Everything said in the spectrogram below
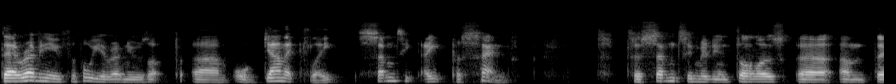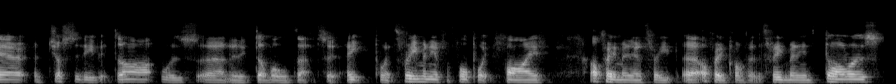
Their revenue for the full year revenue was up um, organically 78% to seventy million dollars, uh, and their adjusted EBITDA was uh, nearly doubled that to eight point three million from four point five. Operating million three uh, operating profit of three million dollars,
